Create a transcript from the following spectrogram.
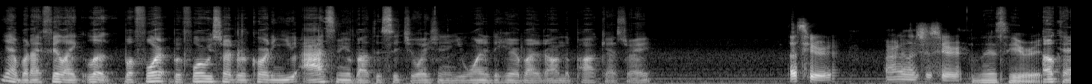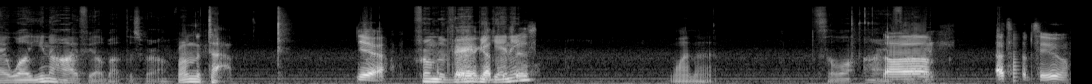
Yeah, but I feel like look before before we started recording, you asked me about this situation and you wanted to hear about it on the podcast, right? Let's hear it. All right, let's just hear it. Let's hear it Okay, well you know how I feel about this girl from the top. Yeah. from the Okay, very I got the beginning. Why not? It's a long. All right, Um, that's up to you.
